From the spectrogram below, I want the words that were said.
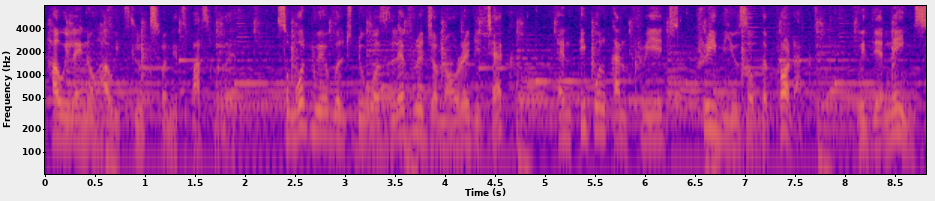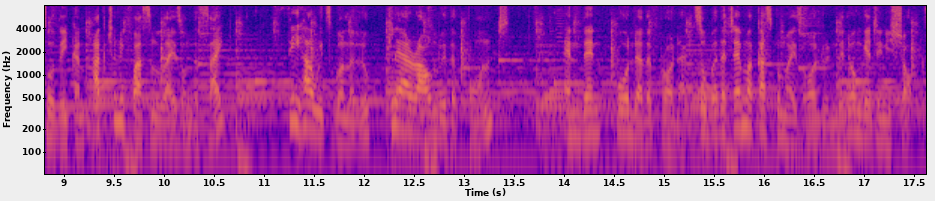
how will I know how it looks when it's personalized? So, what we were able to do was leverage on already tech, and people can create previews of the product with their names so they can actually personalize on the site see how it's going to look, play around with the font, and then order the product. So by the time a customer is ordering, they don't get any shocks.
